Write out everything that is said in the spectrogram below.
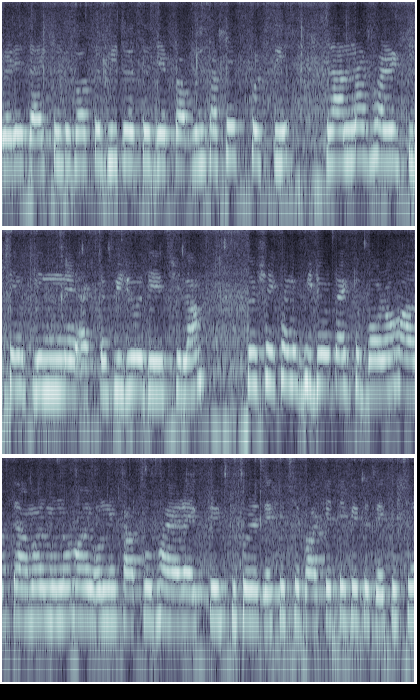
বেড়ে যায়। কিন্তু গত ভিডিওতে যে প্রবলেমটা ফেস করছি, রান্নাঘরের কিচেন ক্লিনে একটা ভিডিও দিয়েছিলাম। তো সেখানে ভিডিওটা একটু বড় হওয়াতে আমার মনে হয় অনেক আপু ভাইয়ারা একটু একটু করে দেখেছে বা কেটে কেটে দেখেছে।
